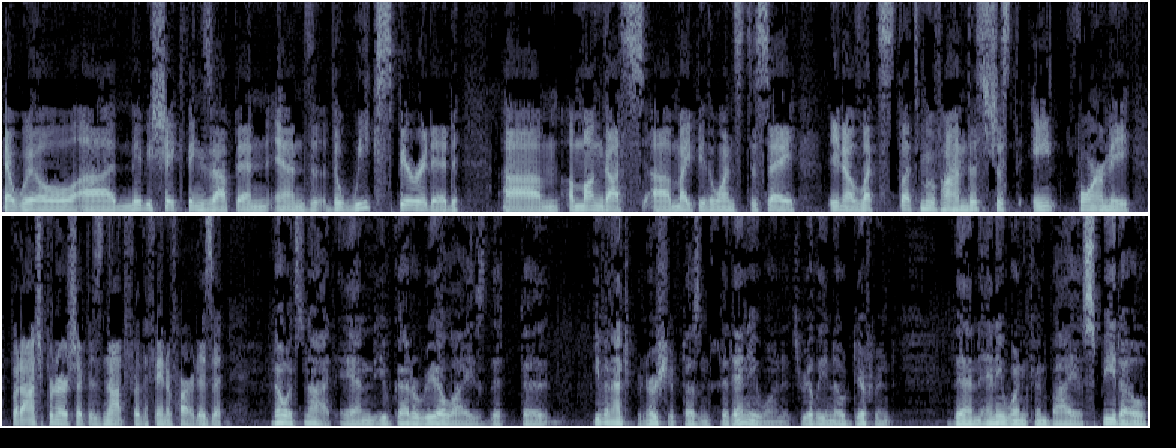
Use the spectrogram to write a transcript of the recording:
that will uh, maybe shake things up, and and the weak spirited um, among us uh, might be the ones to say, you know, let's let's move on. This just ain't for me. But entrepreneurship is not for the faint of heart, is it? No, it's not. And you've got to realize that uh, even entrepreneurship doesn't fit anyone. It's really no different than anyone can buy a Speedo,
